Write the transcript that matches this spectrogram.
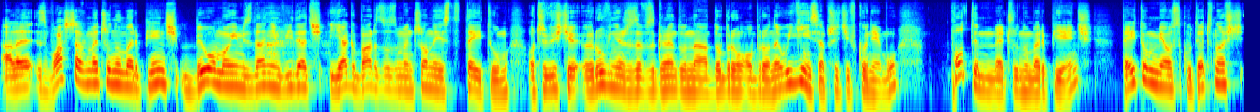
ale zwłaszcza w meczu numer 5 było moim zdaniem widać, jak bardzo zmęczony jest Tatum. Oczywiście również ze względu na dobrą obronę Wigginsa przeciwko niemu. Po tym meczu numer 5 Tatum miał skuteczność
